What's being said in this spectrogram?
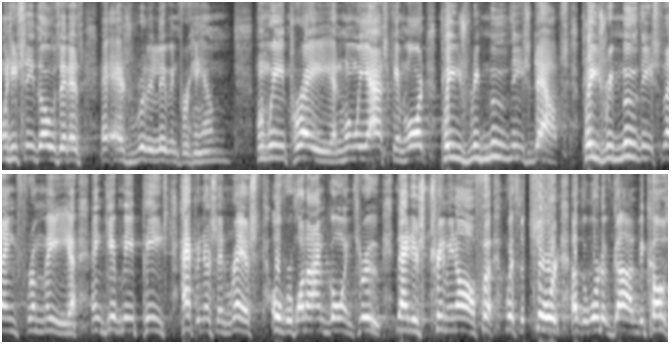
when he sees those that is, as really living for him. When we pray and when we ask him, Lord, please remove these doubts. Please remove these things from me and give me peace, happiness, and rest over what I'm going through. That is trimming off uh, with the sword of the Word of God because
